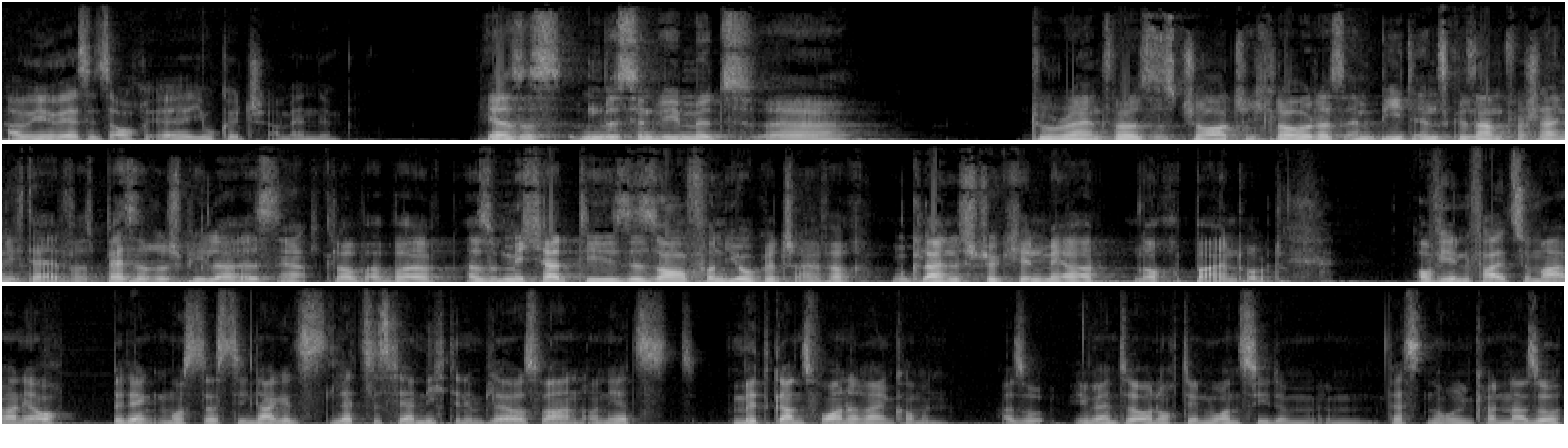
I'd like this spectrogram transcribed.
Aber mir wäre es jetzt auch äh, Jokic am Ende. Ja, es ist ein bisschen wie mit äh, Durant versus George. Ich glaube, dass Embiid insgesamt wahrscheinlich der etwas bessere Spieler ist. Ja. Ich glaube aber, also mich hat die Saison von Jokic einfach ein kleines Stückchen mehr noch beeindruckt. Auf jeden Fall, zumal man ja auch bedenken muss, dass die Nuggets letztes Jahr nicht in den Playoffs waren und jetzt mit ganz vorne reinkommen. Also eventuell auch noch den One-Seed im, im, Westen holen können. Also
